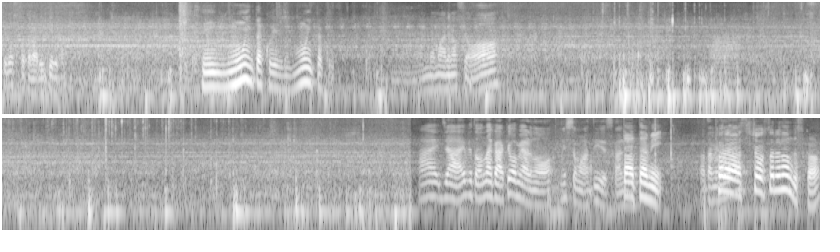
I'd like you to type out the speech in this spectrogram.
過ごすことができるか Tem muita coisa, muita coisa. 何でもありますよはいじゃあエブトんか興味あるの見せてもらっていいですかね.畳これは、市長、それ何ですか？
